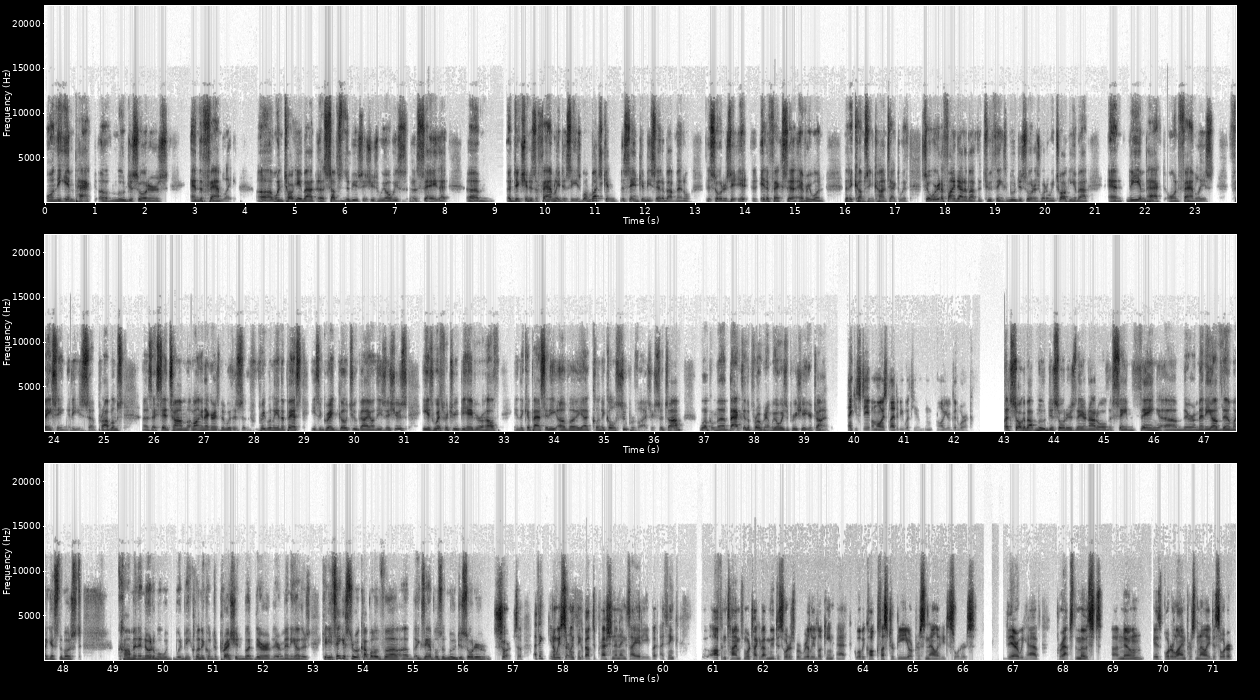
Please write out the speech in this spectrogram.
on the impact of mood disorders and the family. Uh, when talking about uh, substance abuse issues, we always uh, say that um, addiction is a family disease. Well, much can the same can be said about mental disorders. It it, it affects uh, everyone that it comes in contact with. So we're going to find out about the two things: mood disorders. What are we talking about? And the impact on families facing these uh, problems. As I said, Tom Longenecker has been with us frequently in the past. He's a great go-to guy on these issues. He is with Retreat Behavioral Health in the capacity of a uh, clinical supervisor. So, Tom, welcome uh, back to the program. We always appreciate your time. Thank you, Steve. I'm always glad to be with you and all your good work. Let's talk about mood disorders. They are not all the same thing. Um, there are many of them. I guess the most common and notable would, would be clinical depression, but there are, there are many others. Can you take us through a couple of uh, uh, examples of mood disorder? Sure. So I think, you know, we certainly think about depression and anxiety, but I think oftentimes when we're talking about mood disorders, we're really looking at what we call cluster B or personality disorders. There we have perhaps the most uh, known is borderline personality disorder.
